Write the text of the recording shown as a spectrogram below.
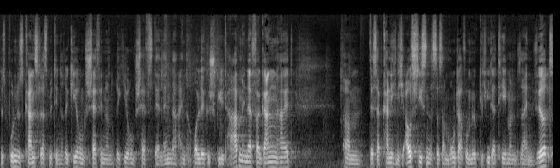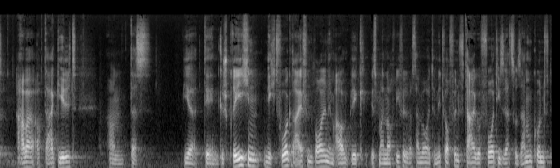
des Bundeskanzlers mit den Regierungschefinnen und Regierungschefs der Länder eine Rolle gespielt haben in der Vergangenheit. Ähm, deshalb kann ich nicht ausschließen, dass das am Montag womöglich wieder Thema sein wird. Aber auch da gilt, ähm, dass wir den Gesprächen nicht vorgreifen wollen. Im Augenblick ist man noch, wie viel, was haben wir heute Mittwoch, fünf Tage vor dieser Zusammenkunft.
